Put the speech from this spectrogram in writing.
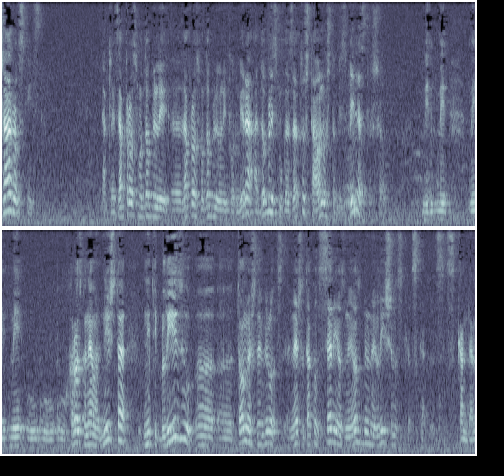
žanrovski ista. Dakle, zapravo smo dobili, e, zapravo smo dobili uniformira, a dobili smo ga zato što ono što bi zbilja stršalo. Mi, mi, mi, mi u, u, u Hrvatskoj nemamo ništa, niti blizu uh, tome što je bilo nešto tako seriozno i ozbiljno i lišeno skandal,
